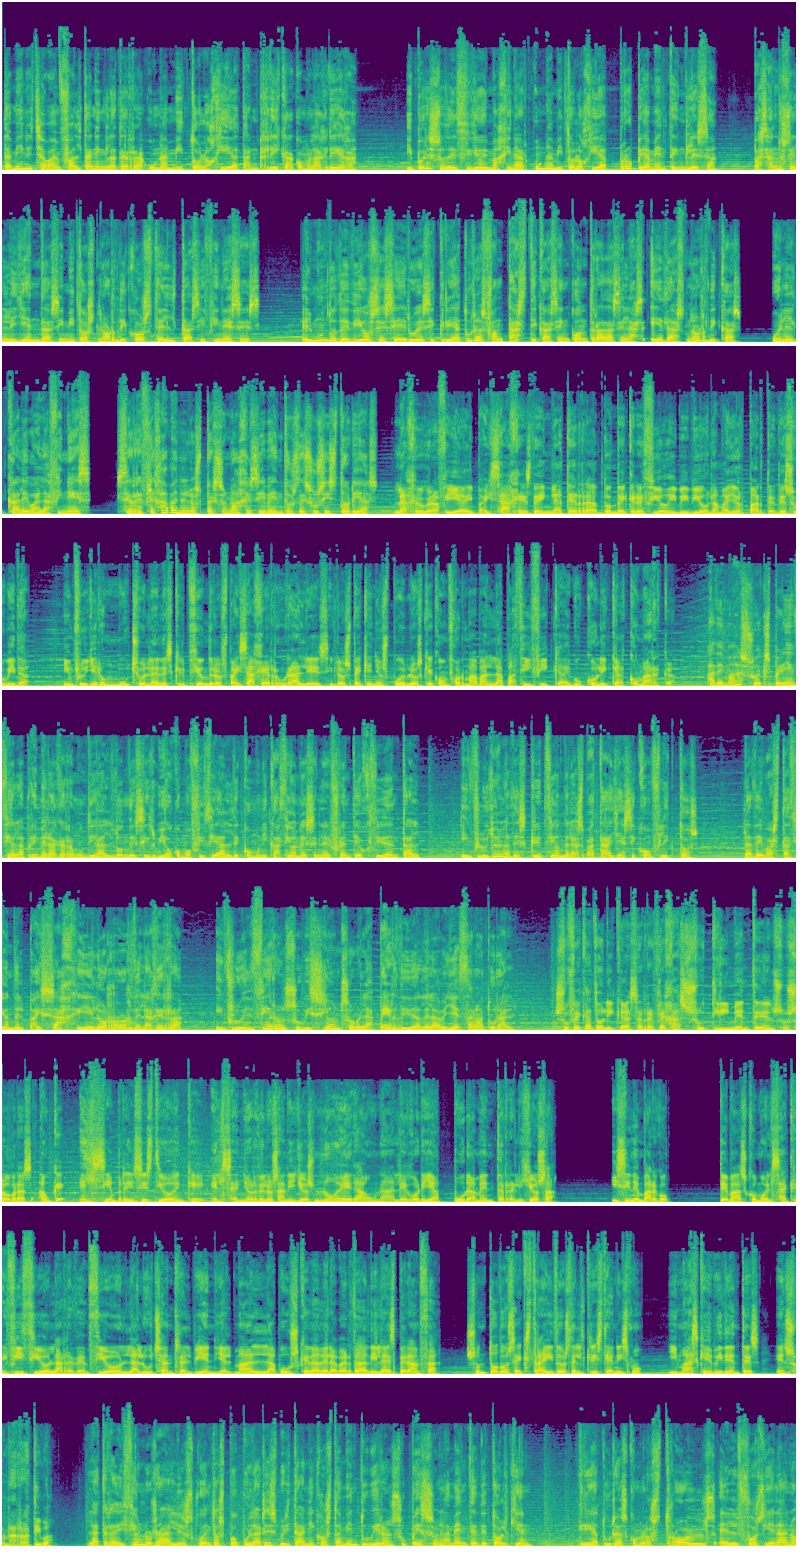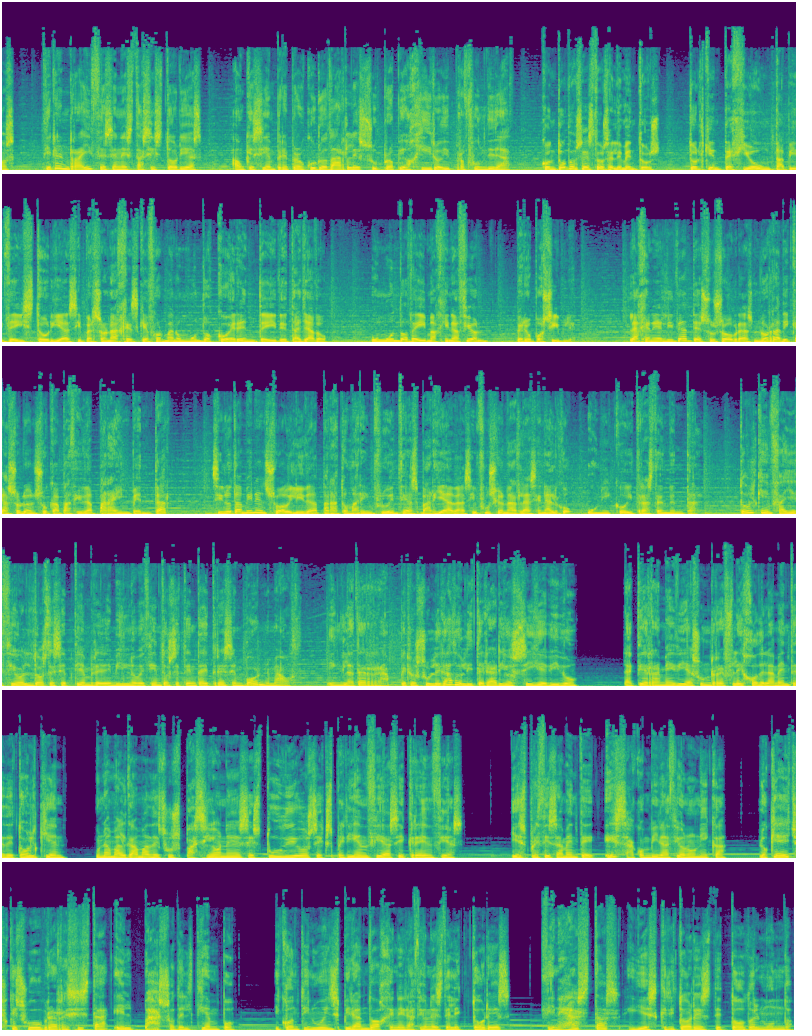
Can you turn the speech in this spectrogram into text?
También echaba en falta en Inglaterra una mitología tan rica como la griega, y por eso decidió imaginar una mitología propiamente inglesa, basándose en leyendas y mitos nórdicos, celtas y fineses. El mundo de dioses, héroes y criaturas fantásticas encontradas en las Edas nórdicas o en el Kalevala finés se reflejaban en los personajes y eventos de sus historias. La geografía y paisajes de Inglaterra, donde creció y vivió la mayor parte de su vida, influyeron mucho en la descripción de los paisajes rurales y los pequeños pueblos que conformaban la pacífica y bucólica comarca. Además, su experiencia en la Primera Guerra Mundial, donde sirvió como oficial de comunicaciones en el frente occidental, influyó en la descripción de las batallas y conflictos. La devastación del paisaje y el horror de la guerra influenciaron su visión sobre la pérdida de la belleza natural. Su fe católica se refleja sutilmente en sus obras, aunque él siempre insistió en que El Señor de los Anillos no era una alegoría puramente religiosa. Y sin embargo, temas como el sacrificio, la redención, la lucha entre el bien y el mal, la búsqueda de la verdad y la esperanza son todos extraídos del cristianismo y más que evidentes en su narrativa. La tradición oral y los cuentos populares británicos también tuvieron su peso en la mente de Tolkien, Criaturas como los trolls, elfos y enanos tienen raíces en estas historias, aunque siempre procuró darles su propio giro y profundidad. Con todos estos elementos, Tolkien tejió un tapiz de historias y personajes que forman un mundo coherente y detallado, un mundo de imaginación, pero posible. La genialidad de sus obras no radica solo en su capacidad para inventar, sino también en su habilidad para tomar influencias variadas y fusionarlas en algo único y trascendental. Tolkien falleció el 2 de septiembre de 1973 en Bournemouth, Inglaterra, pero su legado literario sigue vivo. La Tierra Media es un reflejo de la mente de Tolkien, una amalgama de sus pasiones, estudios, experiencias y creencias. Y es precisamente esa combinación única lo que ha hecho que su obra resista el paso del tiempo y continúe inspirando a generaciones de lectores, cineastas y escritores de todo el mundo.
